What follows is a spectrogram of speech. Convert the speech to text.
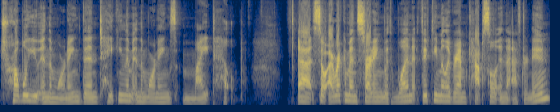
trouble you in the morning, then taking them in the mornings might help. Uh, so I recommend starting with one 50 milligram capsule in the afternoon.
